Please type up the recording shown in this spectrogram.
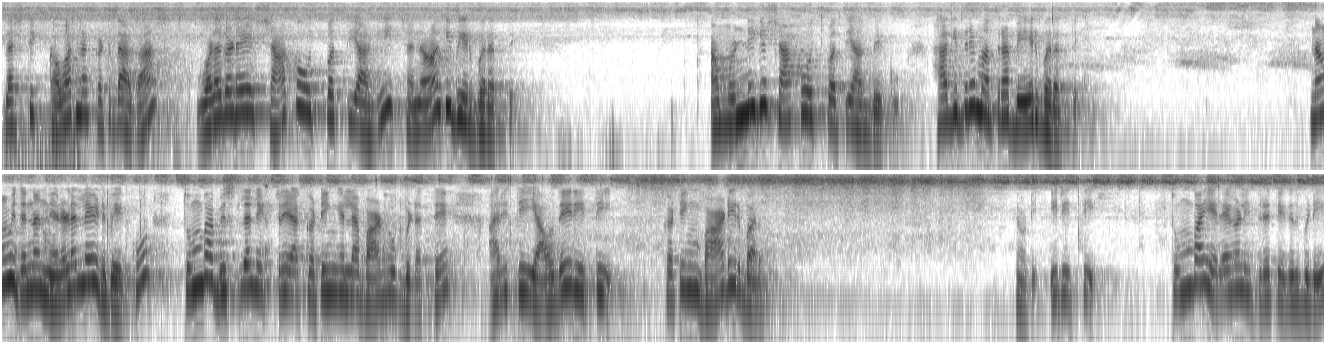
ಪ್ಲಾಸ್ಟಿಕ್ ಕವರ್ನ ಕಟ್ಟಿದಾಗ ಒಳಗಡೆ ಶಾಖ ಉತ್ಪತ್ತಿಯಾಗಿ ಚೆನ್ನಾಗಿ ಬೇರು ಬರುತ್ತೆ. ಆ ಮಣ್ಣಿಗೆ ಶಾಖ ಉತ್ಪತ್ತಿ ಆಗಬೇಕು. ಹಾಗಿದ್ರೆ ಮಾತ್ರ ಬೇರು ಬರುತ್ತೆ. ನಾವು ಇದನ್ನು ನೆರಳಲ್ಲೇ ಇಡಬೇಕು. ತುಂಬ ಬಿಸಿಲಲ್ಲಿ ಇಟ್ಟರೆ ಆ ಕಟಿಂಗ್ ಎಲ್ಲ ಬಾಡಿ ಹೋಗಿಬಿಡತ್ತೆ. ಆ ರೀತಿ ಯಾವುದೇ ರೀತಿ ಕಟಿಂಗ್ ಬಾಡಿರಬಾರ್ದು. ನೋಡಿ, ಈ ರೀತಿ ತುಂಬ ಎಲೆಗಳಿದ್ದರೆ ತೆಗೆದುಬಿಡಿ.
